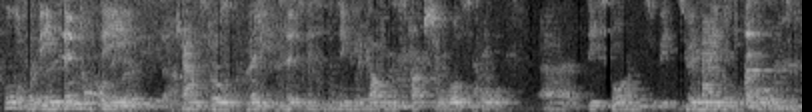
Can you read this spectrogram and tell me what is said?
So the intent of the council when it set this particular governance structure was for uh, this forum to be, to enable informed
